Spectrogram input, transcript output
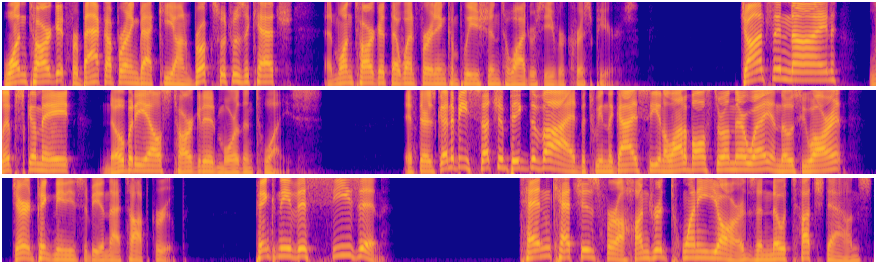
One target for backup running back Keon Brooks, which was a catch, and one target that went for an incompletion to wide receiver Chris Pierce. Johnson, nine, Lipscomb, eight. Nobody else targeted more than twice. If there's going to be such a big divide between the guys seeing a lot of balls thrown their way and those who aren't, Jared Pinkney needs to be in that top group. Pinkney this season 10 catches for 120 yards and no touchdowns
